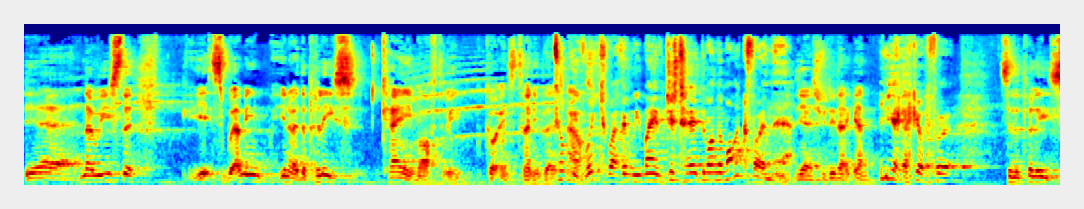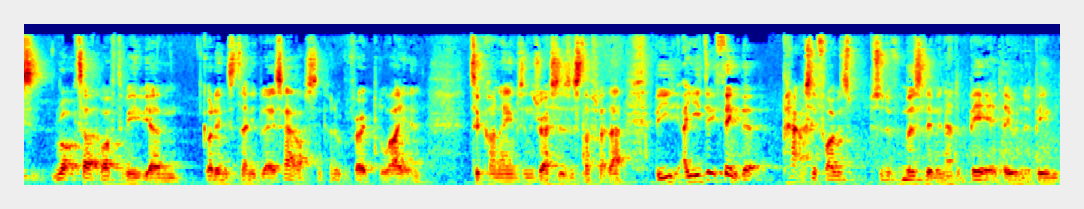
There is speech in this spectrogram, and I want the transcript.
yeah, no, we used to. It's, I mean, you know, the police came after we got into Tony Blair's Talking house. which, I think we may have just heard them on the microphone there. Yeah, should we do that again? Yeah, go for it. So the police rocked up after we um, got into Tony Blair's house and kind of were very polite and took our names and addresses and stuff like that. But you, you do think that perhaps if I was sort of Muslim and had a beard, they wouldn't have been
